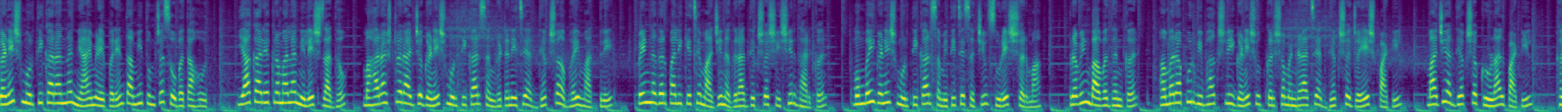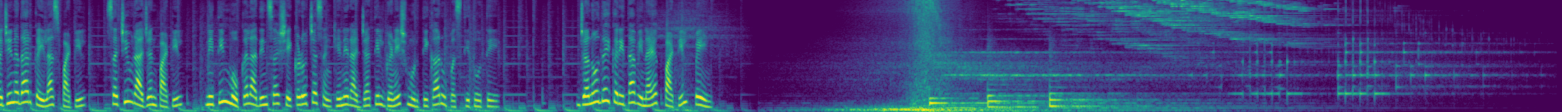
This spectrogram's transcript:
गणेश मूर्तिकारांना न्याय मिळेपर्यंत आम्ही तुमच्यासोबत आहोत. या कार्यक्रमाला निलेश जाधव महाराष्ट्र राज्य गणेश मूर्तिकार संघटनेचे अध्यक्ष अभय मात्रे पेण नगरपालिकेचे माजी नगराध्यक्ष शिशिर धारकर मुंबई गणेश मूर्तिकार समितीचे सचिव सुरेश शर्मा प्रवीण बावधनकर अमरापूर विभाग श्री गणेश उत्कर्ष मंडळाचे अध्यक्ष जयेश पाटील माजी अध्यक्ष कृणाल पाटील खजिनदार कैलास पाटील सचिव राजन पाटील नितीन मोकल आदींसह शेकडोच्या संख्येने राज्यातील गणेश मूर्तिकार उपस्थित होते. जनोदयकरिता विनायक पाटील पेंट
